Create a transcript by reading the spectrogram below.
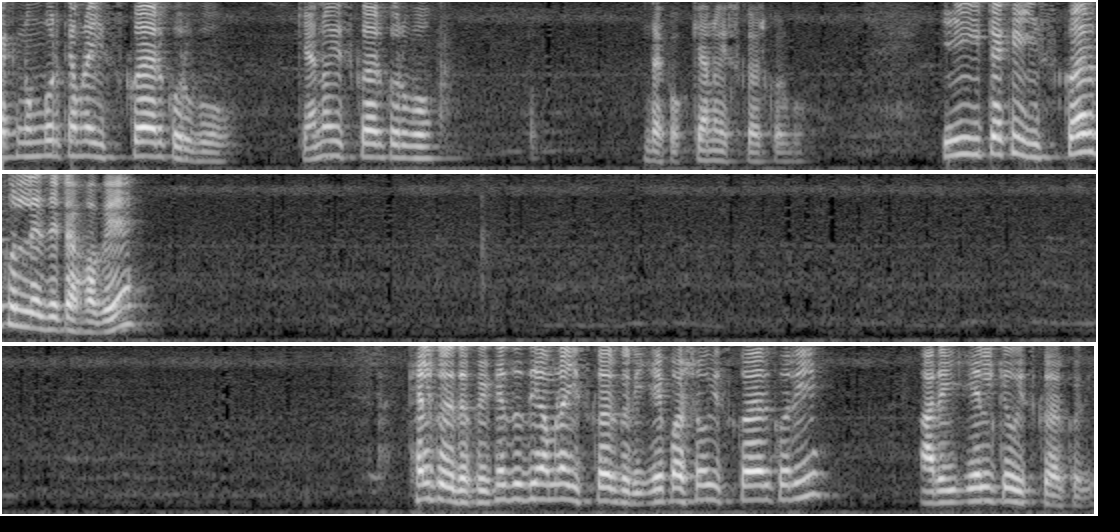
এক নম্বরকে আমরা স্কোয়ার করব। কেন স্কোয়ার করব? দেখো, কেন স্কোয়ার করব? এইটাকে স্কোয়ার করলে যেটা হবে খেয়াল করে দেখো, একে যদি আমরা স্কোয়ার করি, এ পাশেও স্কোয়ার করি আর এই এল কেও স্কোয়ার করি।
